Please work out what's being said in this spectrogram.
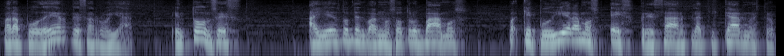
para poder desarrollar. Entonces, ahí es donde nosotros vamos, que pudiéramos expresar, platicar nuestro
